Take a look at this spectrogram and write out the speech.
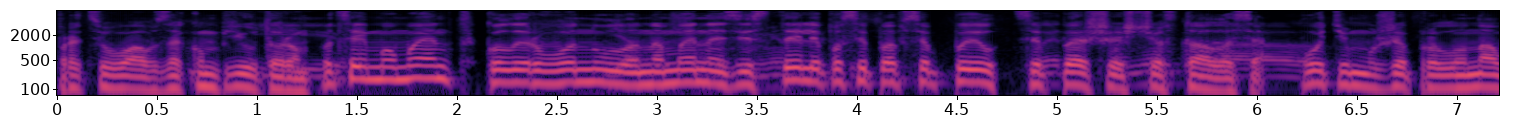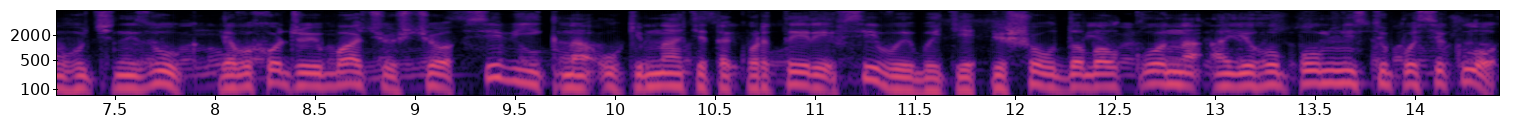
працював за комп'ютером. У цей момент, коли рвонуло на мене зі стелі, посипався пил. Це перше, що сталося. Потім уже пролунав гучний звук. Я виходжу і бачу, що всі вікна у кімнаті та квартирі всі вибиті. Пішов до балкона, а його повністю посікло.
